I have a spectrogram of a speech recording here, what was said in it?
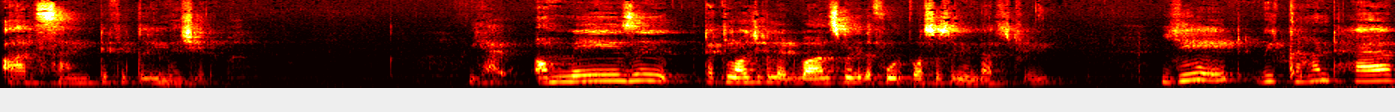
are scientifically measurable. We have amazing technological advancement in the food processing industry, yet we can't have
